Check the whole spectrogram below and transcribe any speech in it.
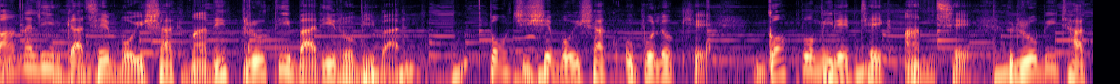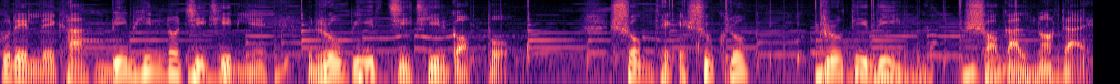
বাঙালির কাছে বৈশাখ মানে প্রতিবারই রবিবার। পঁচিশে বৈশাখ উপলক্ষে গপ্প মিরে ঠেক আনছে রবি ঠাকুরের লেখা বিভিন্ন চিঠি নিয়ে রবির চিঠির গপ্প। সোম থেকে শুক্র, প্রতিদিন সকাল নটায়।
